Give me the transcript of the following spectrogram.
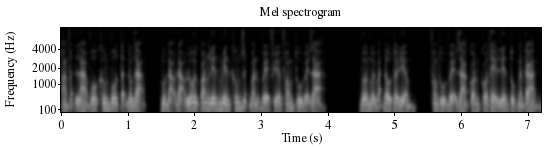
Phản phất là vô không vô tận đồng dạng, một đạo đạo lôi quang liên miên không dứt bắn về phía phòng thủ vệ giả. Vừa mới bắt đầu thời điểm, phòng thủ vệ giả còn có thể liên tục ngăn cản,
